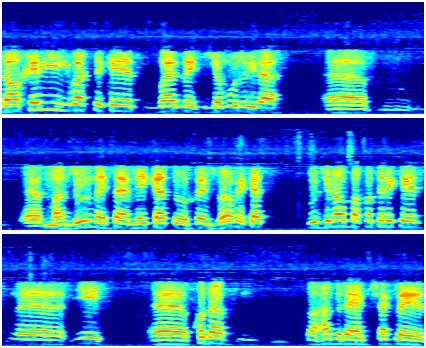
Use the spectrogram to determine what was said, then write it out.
داخلی وقتی که باید رئیس جمهور را منظور می‌کرد و امضا می‌کرد. بود جناب به خاطر که این خود تا حد یک شکل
